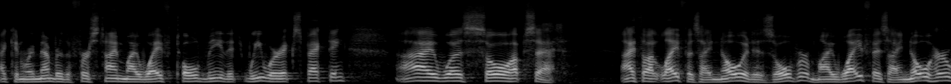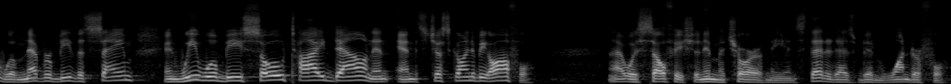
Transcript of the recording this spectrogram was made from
I can remember the first time my wife told me that we were expecting. I was so upset. I thought life as I know it is over. My wife as I know her will never be the same, and we will be so tied down, and, and it's just going to be awful. That was selfish and immature of me. Instead, it has been wonderful.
